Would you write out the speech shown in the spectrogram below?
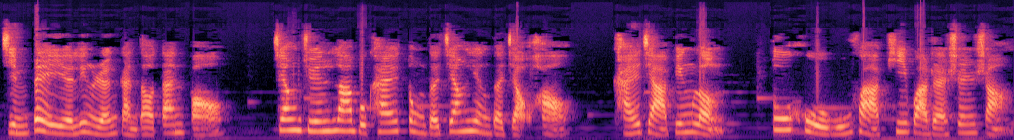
锦被也令人感到单薄，将军拉不开冻得僵硬的脚号，铠甲冰冷，都护无法披挂在身上。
